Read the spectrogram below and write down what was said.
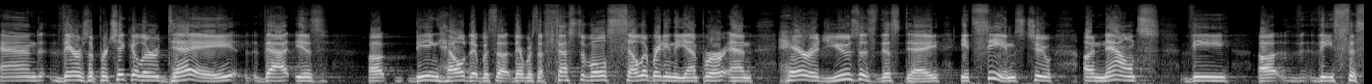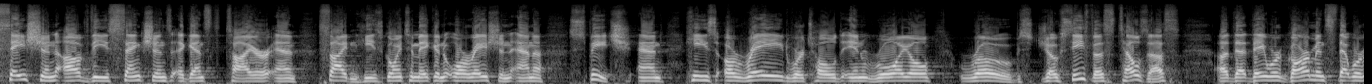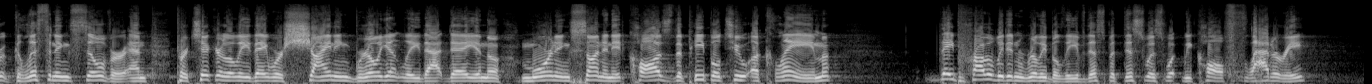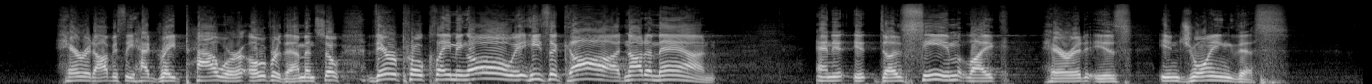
And there's a particular day that is uh, being held. It was a, there was a festival celebrating the emperor, and Herod uses this day, it seems, to announce the, uh, the cessation of these sanctions against Tyre and Sidon. He's going to make an oration and a speech, and he's arrayed, we're told, in royal robes. Josephus tells us uh, that they were garments that were glistening silver, and particularly they were shining brilliantly that day in the morning sun, and it caused the people to acclaim. They probably didn't really believe this, but this was what we call flattery. Herod obviously had great power over them, and so they're proclaiming, oh, he's a god, not a man. And it, it does seem like Herod is enjoying this.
